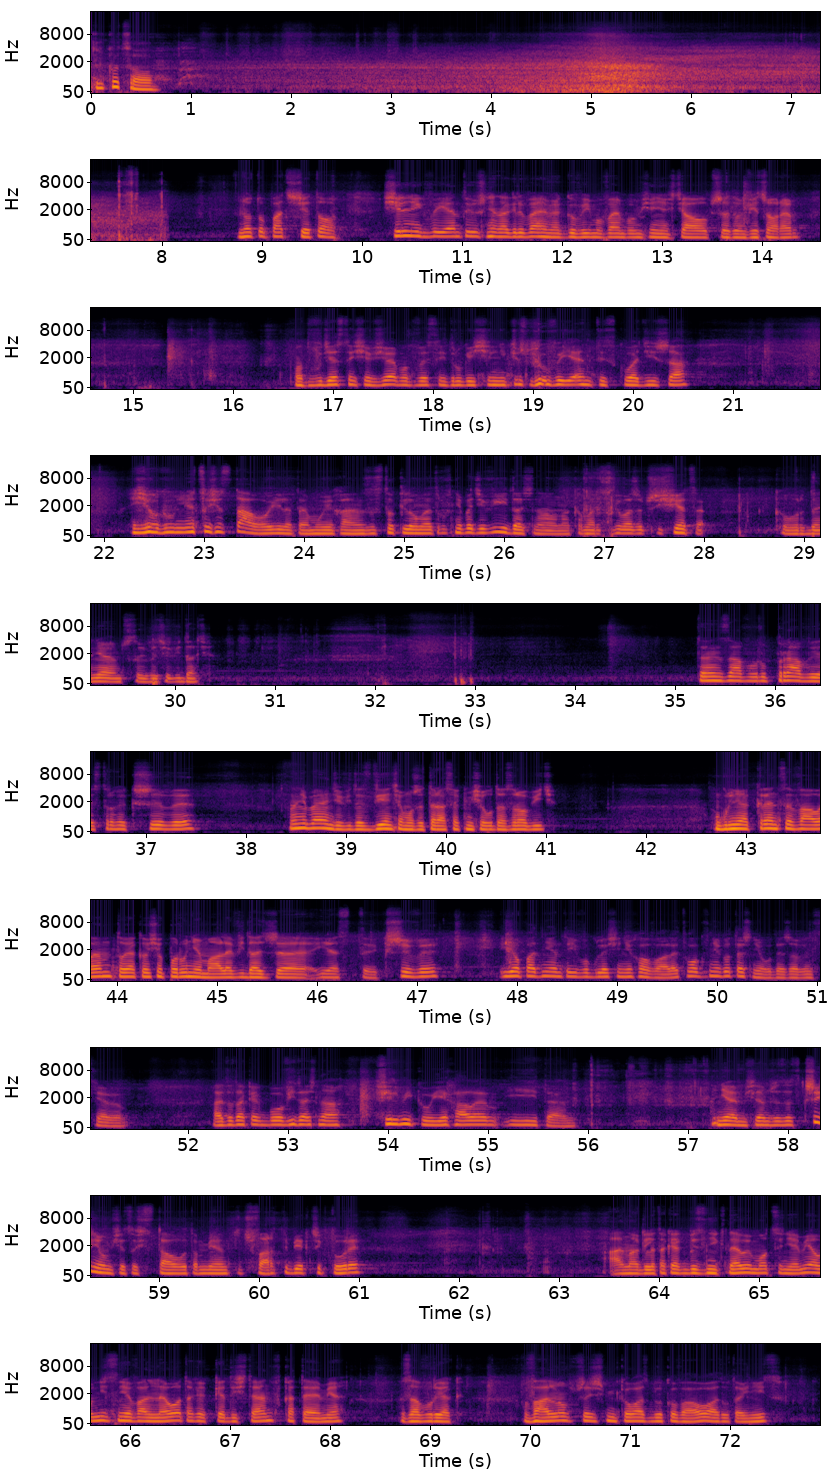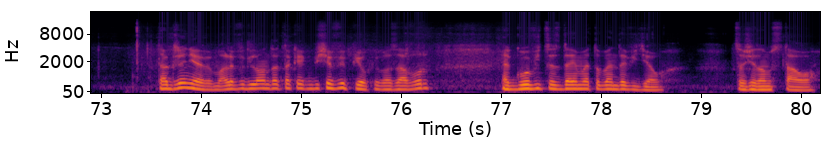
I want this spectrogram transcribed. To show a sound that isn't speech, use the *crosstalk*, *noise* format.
Tylko co? No to patrzcie to. Silnik wyjęty, już nie nagrywałem jak go wyjmowałem, bo mi się nie chciało, przyszedłem wieczorem. O 20 się wziąłem, o 22 silnik już był wyjęty z kładzisza. I ogólnie co się stało? Ile tam ujechałem? Ze 100 km nie będzie widać na, na kamerce, chyba że przyświecę. Kurde, nie wiem czy coś będzie widać. Ten zawór prawy jest trochę krzywy. No nie będzie widać zdjęcia może teraz jak mi się uda zrobić. Ogólnie jak kręcę wałem to jakoś oporu nie ma, ale widać, że jest y, krzywy i opadnięty i w ogóle się nie chowa, ale tłok w niego też nie uderza, więc nie wiem. Ale to tak jak było widać na filmiku, jechałem i ten... Nie wiem, myślałem, że ze skrzynią mi się coś stało, tam miałem tu czwarty bieg czy który. A nagle tak jakby zniknęły, mocy nie miał, nic nie walnęło, tak jak kiedyś ten w KTM-ie. Zawór jak walnął, przecież mi koła zblokowało, a tutaj nic. Także nie wiem, ale wygląda tak jakby się wypiął chyba zawór. Jak głowicę zdejmę to będę widział, co się tam stało.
